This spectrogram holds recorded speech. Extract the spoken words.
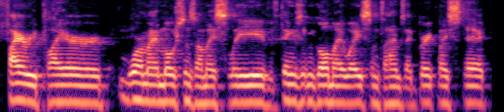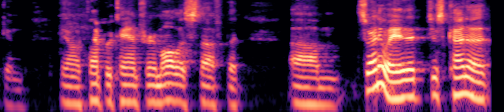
fiery player, wore my emotions on my sleeve. If things didn't go my way, sometimes I'd break my stick and you know, temper tantrum, all this stuff. But um, so anyway, it just kind of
